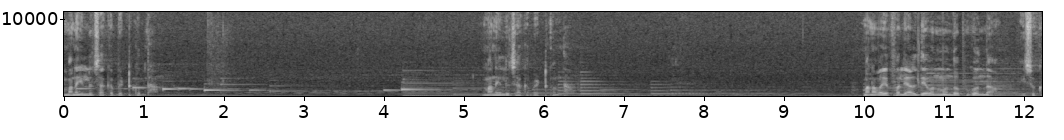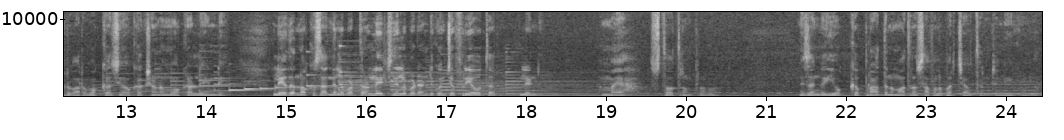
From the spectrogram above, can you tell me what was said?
మన ఇల్లు చక్కబెట్టుకుందాం మన ఇల్లు చక్కబెట్టుకుందాం మన వైఫల్యాలు దేవుని ముందు ఒప్పుకుందాం. ఈ శుక్రవారం ఒక్క ఒక్క క్షణం మోకాళ్ళు వేయండి. లేదన్న ఒక్కసారి నిలబడతాడు లేచి నిలబడండి కొంచెం ఫ్రీ అవుతారు. లేండి. అమ్మయ్య స్తోత్రం ప్రభు. నిజంగా ఈ ఒక్క ప్రార్థన మాత్రం సఫలపరిచి అవుతాంటే నీకు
